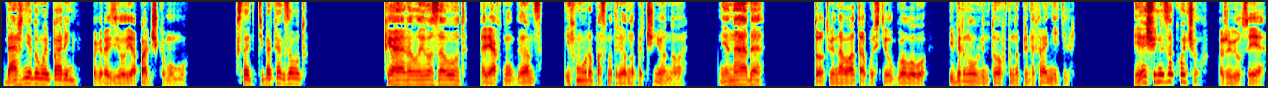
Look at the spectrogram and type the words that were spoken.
«Даже не думай, парень», — погрозил я пальчиком ему. «Кстати, тебя как зовут?» «Карл его зовут», — рявкнул Ганс и хмуро посмотрел на подчиненного. «Не надо». Тот виновато опустил голову и вернул винтовку на предохранитель. «Я еще не закончил», — оживился я.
